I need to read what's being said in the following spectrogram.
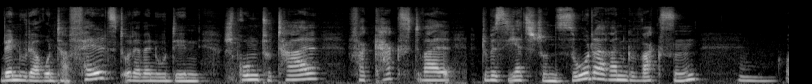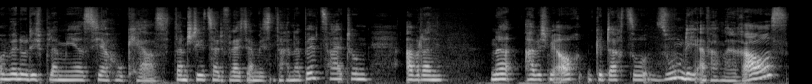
wenn du darunter fällst oder wenn du den Sprung total verkackst, weil du bist jetzt schon so daran gewachsen. Mhm. Und wenn du dich blamierst, ja, who cares? Dann steht es halt vielleicht am nächsten Tag in der Bildzeitung, aber dann ne, habe ich mir auch gedacht, so zoom dich einfach mal raus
